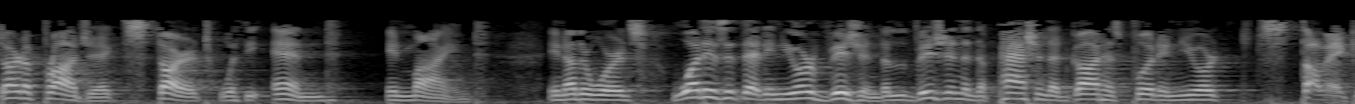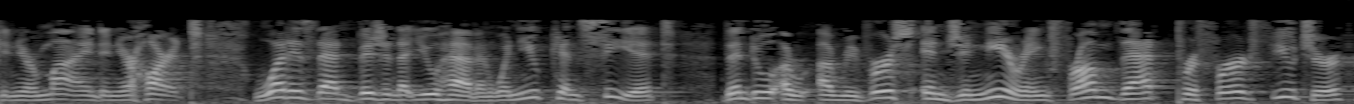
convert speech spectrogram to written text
start a project, start with the end in mind. In other words, what is it that in your vision, the vision and the passion that God has put in your stomach, in your mind, in your heart, what is that vision that you have? And when you can see it, then do a, a, reverse engineering from that preferred future,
